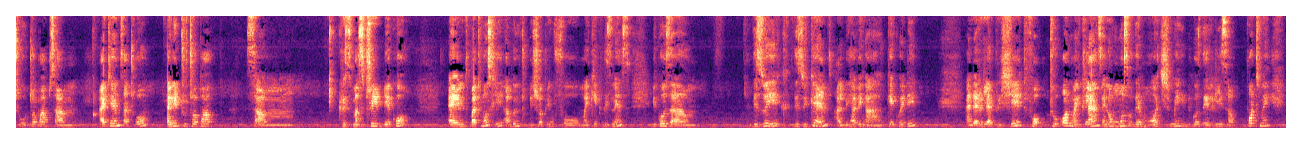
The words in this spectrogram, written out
to top up some items at home. I need to top up some christmas tree decor. And but mostly i'm going to be shopping for my cake business because um this week this weekend i'll be having a cake wedding and I really appreciate for to all my clients. I know most of them watch me because they really support me.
